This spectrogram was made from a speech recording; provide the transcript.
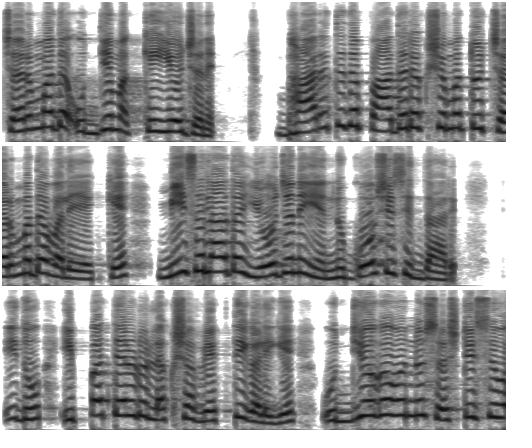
ಚರ್ಮದ ಉದ್ಯಮಕ್ಕೆ ಯೋಜನೆ. ಭಾರತದ ಪಾದರಕ್ಷೆ ಮತ್ತು ಚರ್ಮದ ವಲಯಕ್ಕೆ ಮೀಸಲಾದ ಯೋಜನೆಯನ್ನು ಘೋಷಿಸಿದ್ದಾರೆ. ಇದು ಇಪ್ಪತ್ತೆರಡು ಲಕ್ಷ ವ್ಯಕ್ತಿಗಳಿಗೆ ಉದ್ಯೋಗವನ್ನು ಸೃಷ್ಟಿಸುವ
